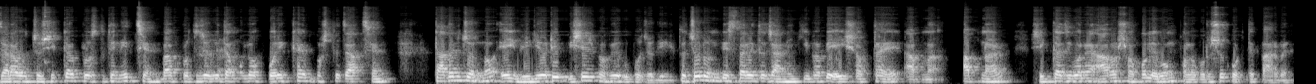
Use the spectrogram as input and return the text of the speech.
যারা উচ্চশিক্ষার প্রস্তুতি নিচ্ছেন বা প্রতিযোগিতামূলক পরীক্ষায় বসতে যাচ্ছেন তাদের জন্য এই ভিডিওটি বিশেষভাবে উপযোগী। তো চলুন বিস্তারিত জানি কীভাবে এই সপ্তাহে আপনা- আপনার শিক্ষা জীবনে আরও সফল এবং ফলপ্রসূ করতে পারবেন।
